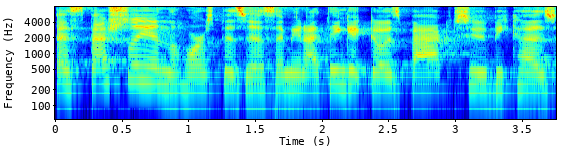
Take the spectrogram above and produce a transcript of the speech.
especially in the horse business. I mean, I think it goes back to because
